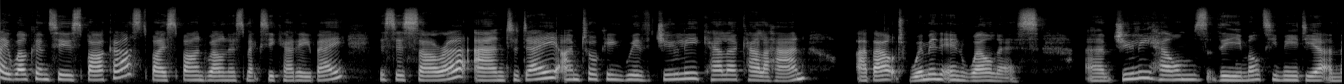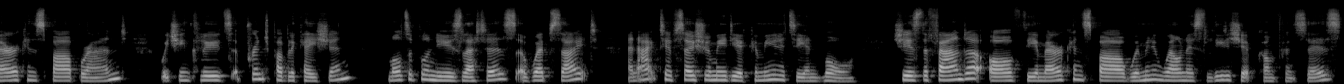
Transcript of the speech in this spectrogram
Hi, welcome to Sparcast by Spa and Wellness Mexicaribe. This is Sarah, and today I'm talking with Julie Keller Callahan about women in wellness. Um, Julie helms the multimedia American Spa brand, which includes a print publication, multiple newsletters, a website, an active social media community, and more. She is the founder of the American Spa Women in Wellness Leadership Conferences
